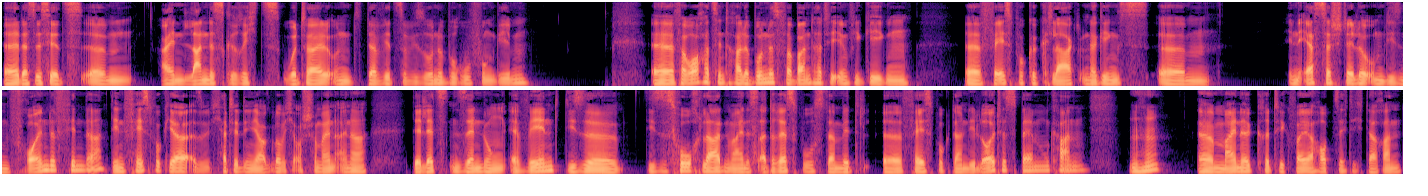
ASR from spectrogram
äh, das ist jetzt ähm, ein Landesgerichtsurteil und da wird sowieso eine Berufung geben. Äh, Verbraucherzentrale Bundesverband hatte irgendwie gegen äh, Facebook geklagt und da ging es ähm, in erster Stelle um diesen Freundefinder, den Facebook ja, also ich hatte den ja, glaube ich, auch schon mal in einer der letzten Sendungen erwähnt, diese dieses Hochladen meines Adressbuchs, damit äh, Facebook dann die Leute spammen kann. Mhm. Äh, meine Kritik war ja hauptsächlich daran,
